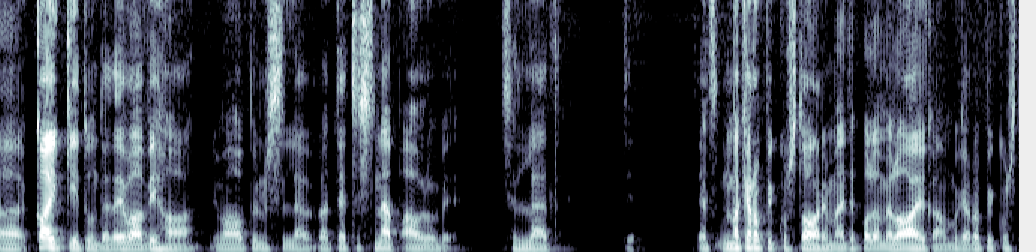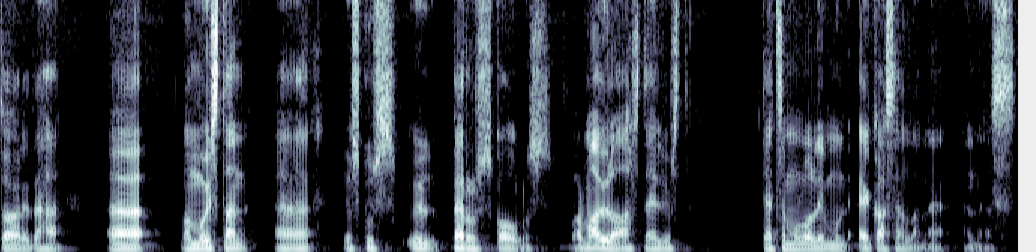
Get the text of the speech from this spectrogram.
äh, kaikkia tunteita, ei vaan vihaa. Niin mä oon oppinut sillä, että snap out of it. Sillä, että tiedätkö, mä kerron pikku story, mä en tiedä paljon meillä on aikaa, mä kerron pikku story tähän. Äh, mä muistan äh, joskus yl- peruskoulussa, varmaan yläasteella just, tiedätkö, mulla oli mun eka sellainen ns.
